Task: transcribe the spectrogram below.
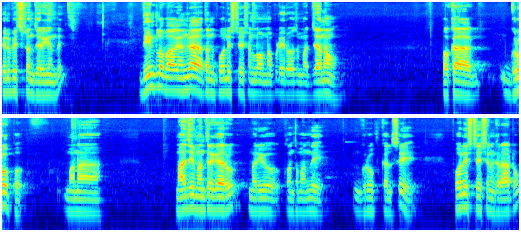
పిలిపించడం జరిగింది. దీంట్లో భాగంగా అతను పోలీస్ స్టేషన్లో ఉన్నప్పుడు ఈరోజు మధ్యాహ్నం ఒక గ్రూప్ మన మాజీ మంత్రి గారు మరియు కొంతమంది గ్రూప్ కలిసి పోలీస్ స్టేషన్కి రావటం.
